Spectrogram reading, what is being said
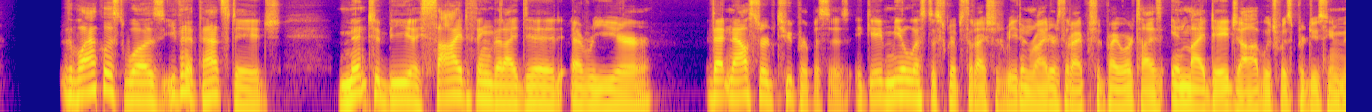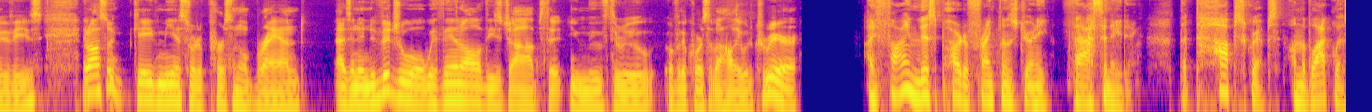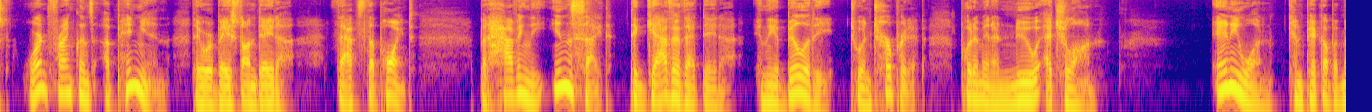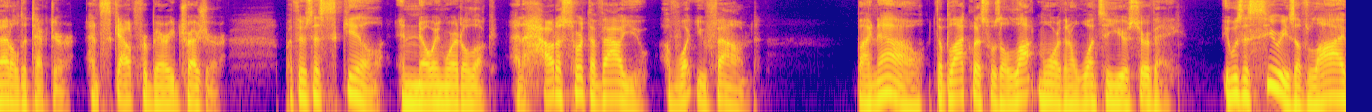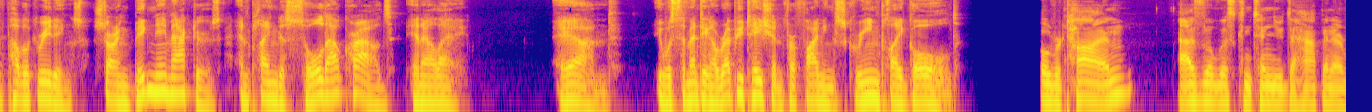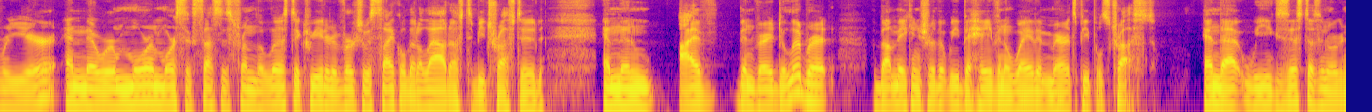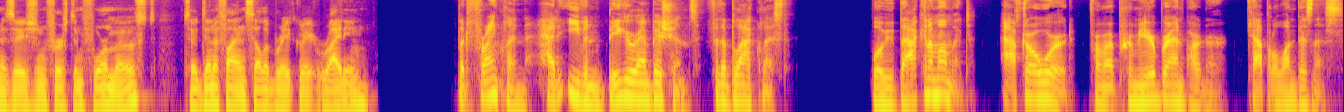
The blacklist was, even at that stage, meant to be a side thing that I did every year that now served two purposes. It gave me a list of scripts that I should read and writers that I should prioritize in my day job, which was producing movies. It also gave me a sort of personal brand as an individual within all of these jobs that you move through over the course of a Hollywood career. I find this part of Franklin's journey fascinating. The top scripts on the blacklist weren't Franklin's opinion, they were based on data. That's the point. But having the insight to gather that data and the ability to interpret it put him in a new echelon. Anyone can pick up a metal detector and scout for buried treasure, but there's a skill in knowing where to look and how to sort the value of what you found. By now, the blacklist was a lot more than a once a year survey. It was a series of live public readings starring big name actors and playing to sold out crowds in LA. And it was cementing a reputation for finding screenplay gold. Over time, as the list continued to happen every year and there were more and more successes from the list, it created a virtuous cycle that allowed us to be trusted. And then I've been very deliberate about making sure that we behave in a way that merits people's trust and that we exist as an organization first and foremost to identify and celebrate great writing. But Franklin had even bigger ambitions for the blacklist We'll be back in a moment after a word from our premier brand partner, Capital One Business.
